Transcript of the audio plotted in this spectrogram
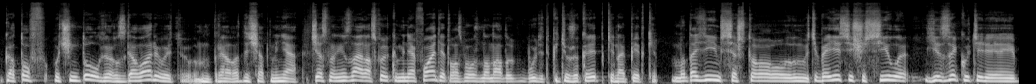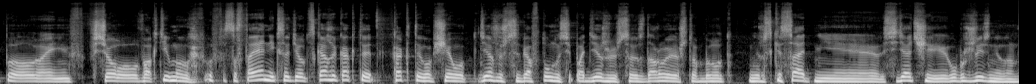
готов очень долго разговаривать, например, в отличие от меня. Честно, не знаю, насколько меня хватит. Возможно, надо будет пить уже крепкие напитки. Мы надеемся, что у тебя есть еще силы. Язык у тебя все в активном состоянии. Кстати, вот скажи, как ты, как ты вообще вот держишь себя в тонусе, поддерживаешь свое здоровье, чтобы вот не раскисать, не сидячий образ жизни, ну,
